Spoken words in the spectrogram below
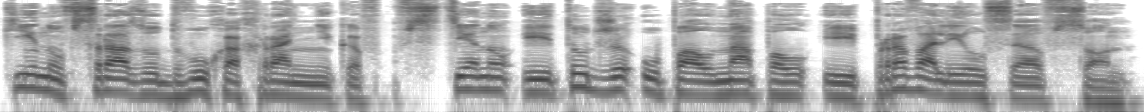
кинув сразу двух охранников в стену и тут же упал на пол и провалился в сон.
